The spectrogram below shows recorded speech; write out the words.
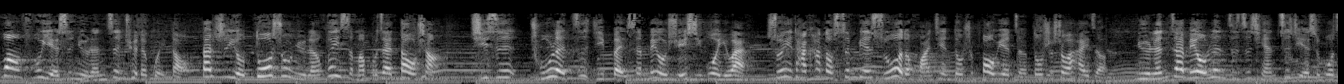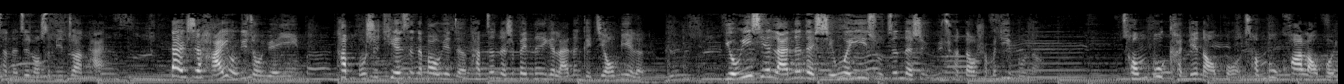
旺夫也是女人正确的轨道，但是有多数女人为什么不在道上？其实除了自己本身没有学习过以外，所以他看到身边所有的环境都是抱怨者，都是受害者。女人在没有认知之前，自己也是过程的这种生命状态。但是还有一种原因，她不是天生的抱怨者，她真的是被那个男人给浇灭了。有一些男人的行为艺术真的是愚蠢到什么地步呢？从不肯定老婆，从不夸老婆一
